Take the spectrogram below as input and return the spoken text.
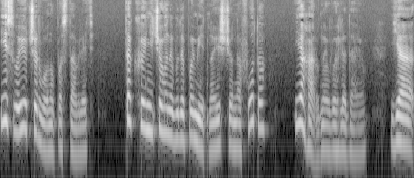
і свою червону поставлять. Так нічого не буде помітно, і що на фото я гарною виглядаю. Я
